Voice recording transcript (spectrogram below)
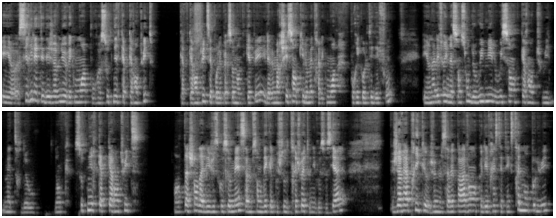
Et euh, Cyril était déjà venu avec moi pour soutenir Cap 48. Cap 48, c'est pour les personnes handicapées. Il avait marché 100 km avec moi pour récolter des fonds. Et on allait faire une ascension de 8848 mètres de haut. Donc, soutenir Cap 48 en tâchant d'aller jusqu'au sommet, ça me semblait quelque chose de très chouette au niveau social. J'avais appris que je ne le savais pas avant que l'Everest était extrêmement pollué.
